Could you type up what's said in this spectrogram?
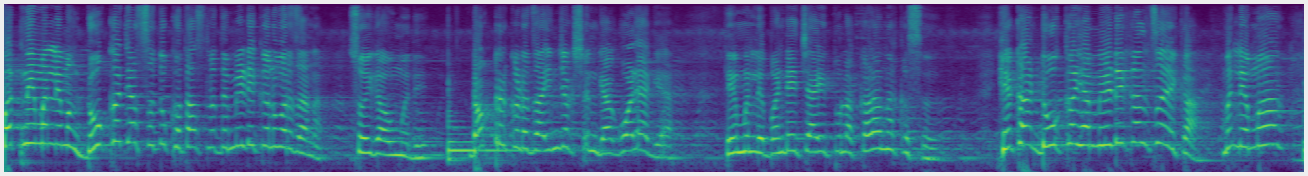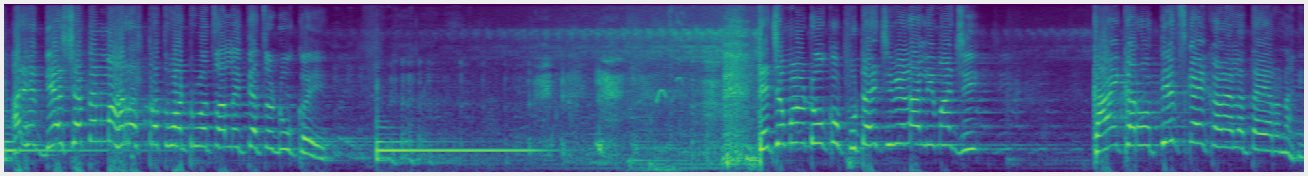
पत्नी म्हणले मग डोकं जास्त दुखत असलं तर मेडिकलवर जा ना सोयगावमध्ये. डॉक्टरकडे जा इंजेक्शन घ्या गोळ्या घ्या. ते म्हणले बंडेची आई तुला कळा ना कसं? हे का डोकं ह्या मेडिकलचं आहे का? म्हणले मग? अरे देशात आणि महाराष्ट्रात वाटुळं चाललंय त्याचं डोकं आहे. त्याच्यामुळं डोकं फुटायची वेळ आली माझी. काय करावं तेच काय कळायला तयार नाही.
